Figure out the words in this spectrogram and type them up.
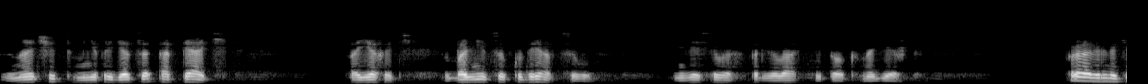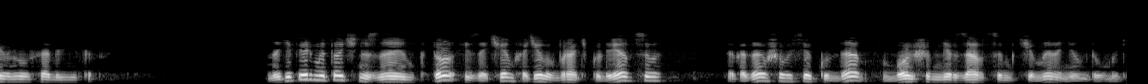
Значит, мне придется опять поехать в больницу Кудрявцеву. Невесело подвела итог Надежда. Правильно кивнул Сабельников. Но теперь мы точно знаем, кто и зачем хотел убрать Кудрявцева, оказавшегося куда большим мерзавцем, чем мы о нем думали.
